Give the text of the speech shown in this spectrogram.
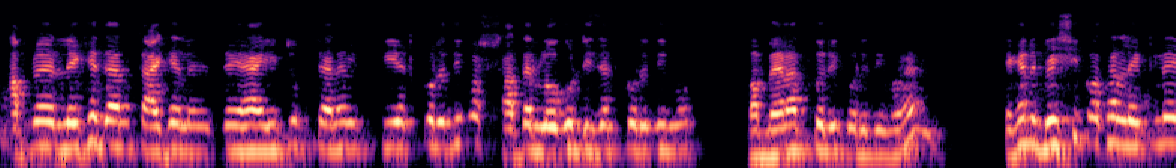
আপনি লিখে দেন টাইটেলে যে হ্যাঁ ইউটিউব চ্যানেল ক্রিয়েট করে দিব, সাথে লোগো ডিজাইন করে দিব। বা ব্যানার তৈরি করে দিব হ্যাঁ? এখানে বেশি কথা লিখলে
